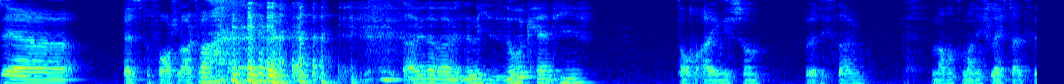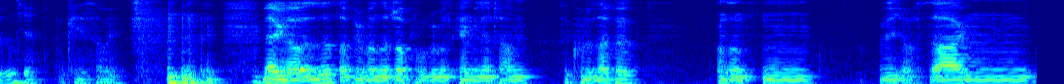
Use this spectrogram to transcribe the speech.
der beste Vorschlag war. Sag wieder mal, wir sind nicht so kreativ. Doch, eigentlich schon, würde ich sagen. Wir machen uns mal nicht schlechter, als wir sind hier. Okay, sorry. ja, genau, also das ist auf jeden Fall unser Job, wo wir uns kennengelernt haben. Das ist eine coole Sache. Ansonsten würde ich auch sagen,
